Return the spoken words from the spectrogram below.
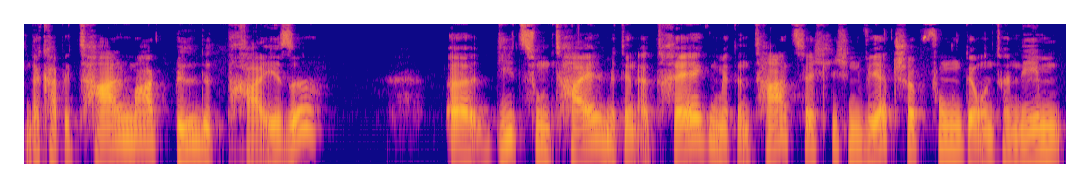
Und der Kapitalmarkt bildet Preise, die zum Teil mit den Erträgen, mit den tatsächlichen Wertschöpfungen der Unternehmen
